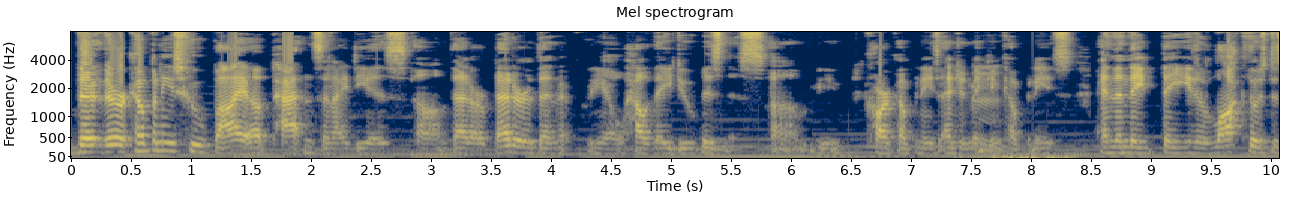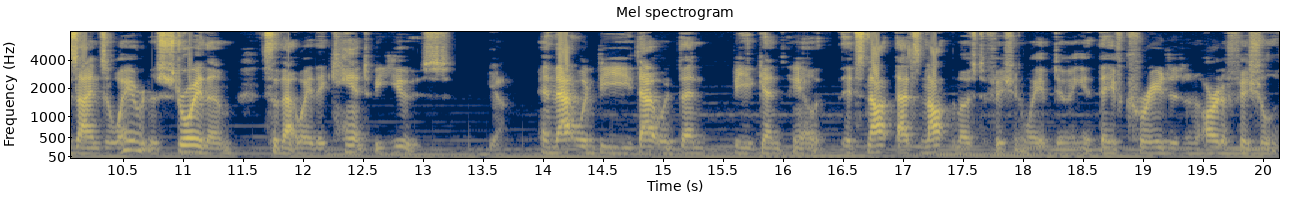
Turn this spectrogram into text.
There, there are companies who buy up patents and ideas um, that are better than you know how they do business. Um, car companies, engine making Mm. companies, and then they they either lock those designs away or destroy them, so that way they can't be used. Yeah. And that would be that would then be again you know it's not that's not the most efficient way of doing it. They've created an artificial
